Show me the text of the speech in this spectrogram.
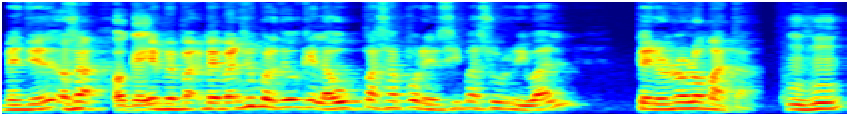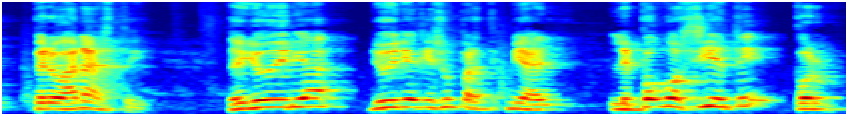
¿Me entiendes? O sea, Ok. eh, me, pa- me parece un partido que la U pasa por encima a su rival, pero no lo mata. Pero ganaste. Entonces yo diría, yo diría que es un partido... Mira, le pongo 7 por,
